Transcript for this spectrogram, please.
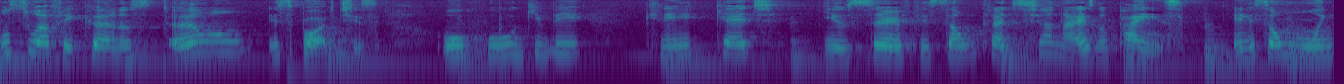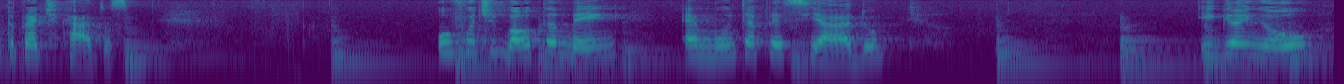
Os sul-africanos amam esportes. O rugby, cricket e o surf são tradicionais no país. Eles são muito praticados. O futebol também é muito apreciado e ganhou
